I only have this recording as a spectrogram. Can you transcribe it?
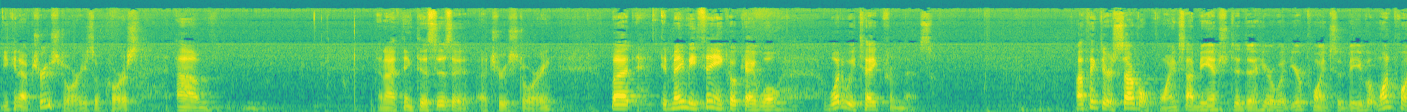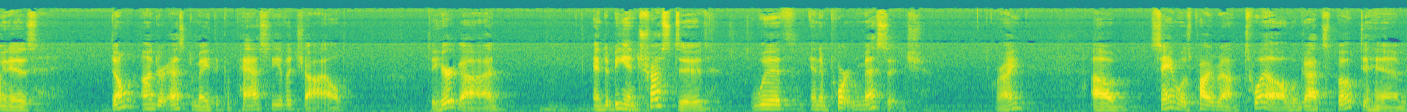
you can have true stories, of course, Um, and I think this is a, a true story. But it made me think okay, well, what do we take from this? I think there are several points. I'd be interested to hear what your points would be. But one point is don't underestimate the capacity of a child to hear God and to be entrusted with an important message, right? Uh, Samuel was probably around 12 when God spoke to him.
